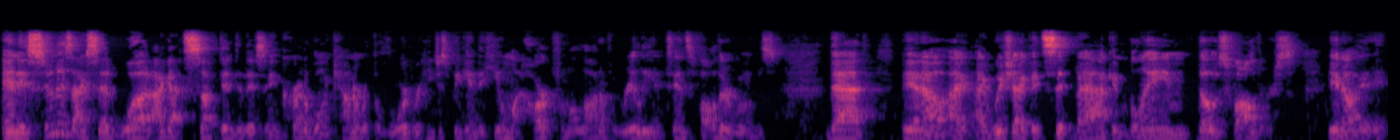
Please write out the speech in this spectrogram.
And as soon as I said what, I got sucked into this incredible encounter with the Lord where He just began to heal my heart from a lot of really intense father wounds that, you know, I, I wish I could sit back and blame those fathers. You know, it,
